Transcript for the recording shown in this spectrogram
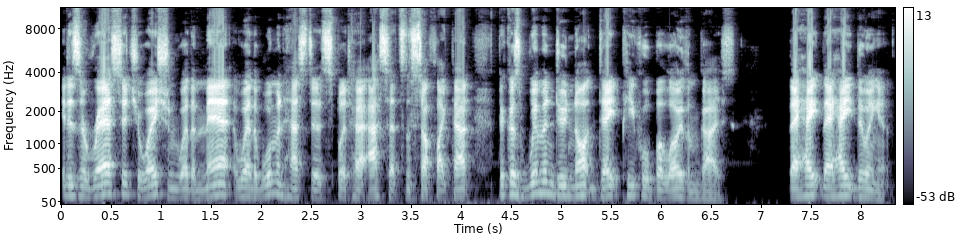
It is a rare situation where the man, where the woman has to split her assets and stuff like that, because women do not date people below them, guys. They hate they hate doing it.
